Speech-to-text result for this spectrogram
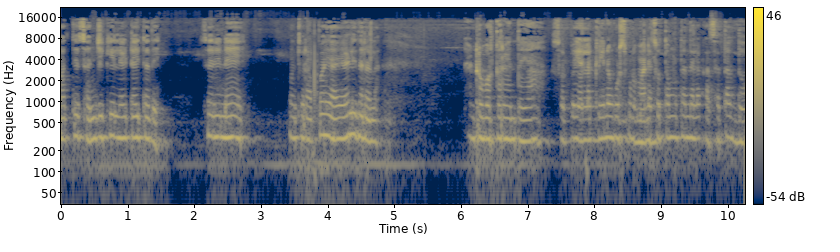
ಮತ್ತೆ ಸಂಜೆಗೆ ಲೇಟ್ ಆಯ್ತದೆ. ಸರಿನೇ? ಒಂಚೂರು ಅಪ್ಪ ಹೇಳಿದಾರಲ್ಲ ನೆಂಟರು ಬರ್ತಾರೆ ಅಂತಯ್ಯ ಸ್ವಲ್ಪ ಎಲ್ಲ ಕ್ಲೀನಾಗಿ ಗುಡಿಸ್ಬಿಡು ಮನೆ ಸುತ್ತಮುತ್ತಂದೆಲ್ಲ ಕಸ ತದ್ದು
